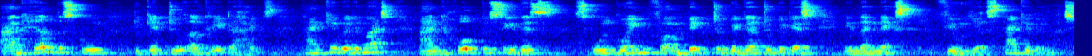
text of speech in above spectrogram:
and help the school to get to a greater heights. Thank you very much and hope to see this school going from big to bigger to biggest in the next few years. Thank you very much.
